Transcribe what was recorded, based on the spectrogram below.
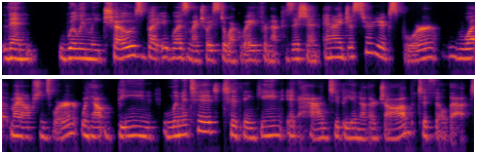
than willingly chose, but it was my choice to walk away from that position. And I just started to explore what my options were without being limited to thinking it had to be another job to fill that.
